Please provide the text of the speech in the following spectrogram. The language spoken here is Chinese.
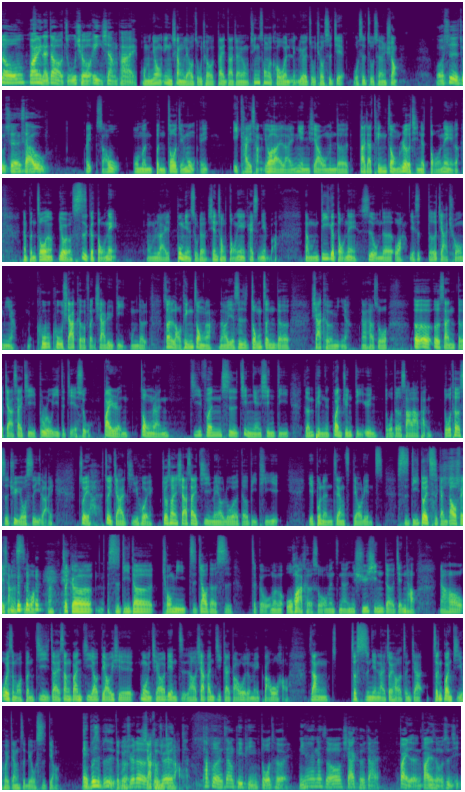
Hello，欢迎来到足球印象派。我们用印象聊足球，带大家用轻松的口吻领略足球世界。我是主持人 Sean，我是主持人傻物。哎，傻物，我们本周节目哎，一开场又要来来念一下我们的大家听众热情的抖内了。那本周呢，又有四个抖内，我们来不免俗的，先从抖内开始念吧。那我们第一个抖内是我们的哇，也是德甲球迷啊。哭哭虾壳粉夏绿蒂，我们的算老听众了，然后也是忠贞的虾壳迷啊。那他说，二二二三德甲赛季不如意的结束，拜仁纵然积分是近年新低，人凭冠军底蕴夺得沙拉盘。多特失去有史以来最最佳的机会，就算下赛季没有鲁尔德比踢。也不能这样子掉链子，史迪对此感到非常的失望。啊、这个史迪的球迷指教的是这个，我们无话可说，我们只能虚心的检讨。然后为什么本季在上半季要掉一些莫名其妙的链子，然后下半季该把握的没把握好，让这十年来最好的增加争冠机会这样子流失掉？哎、欸，不是不是，这个我觉得虾壳迷讲的好，他他不能这样批评多特、欸。哎，你看看那时候虾壳打。拜仁发生什么事情，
